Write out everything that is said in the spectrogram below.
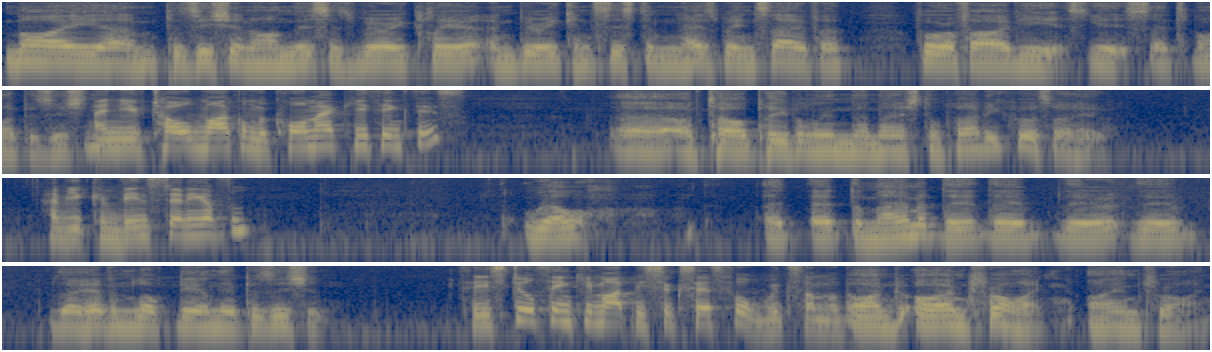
my um, position on this is very clear and very consistent and has been so for four or five years. Yes, that's my position. And you've told Michael McCormack you think this? Uh, I've told people in the National Party, of course I have. Have you convinced any of them? Well, at, at the moment, they're, they're, they're, they're, they haven't locked down their position. So you still think you might be successful with some of them? I'm, I'm trying. I am trying.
